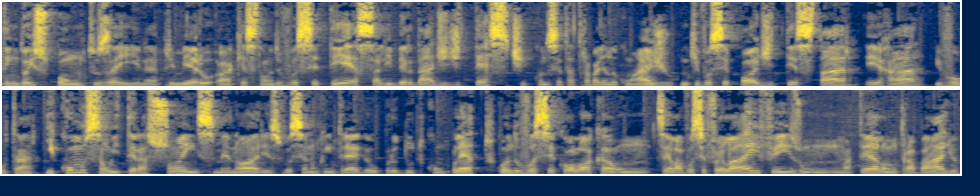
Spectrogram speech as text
Tem dois pontos aí, né? Primeiro, a questão de você ter essa liberdade de teste quando você está trabalhando com ágil, em que você pode testar, errar e voltar. E como são iterações menores, você nunca entrega o produto completo. Quando você coloca um, sei lá, você foi lá e fez um, uma tela, um trabalho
